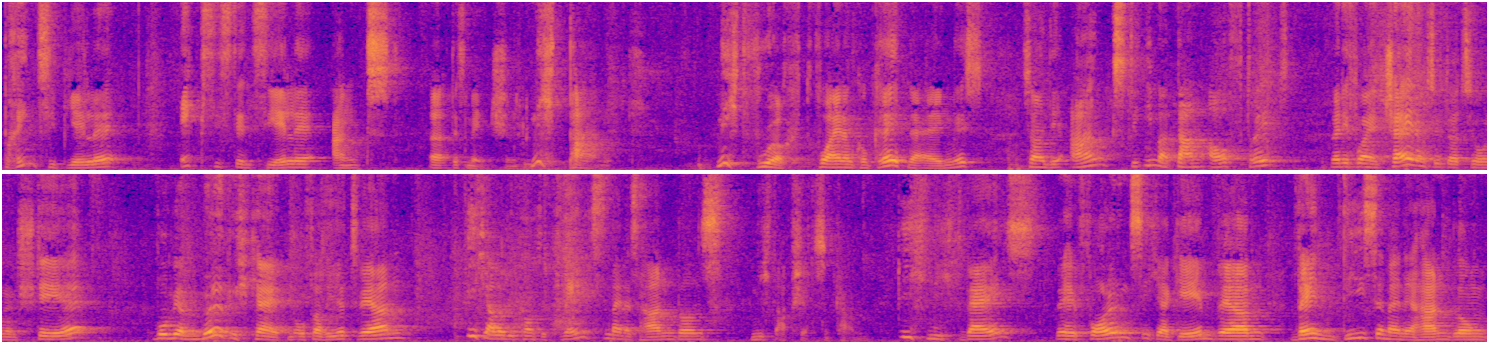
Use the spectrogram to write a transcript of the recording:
prinzipielle, existenzielle Angst äh, des Menschen. Nicht Panik, nicht Furcht vor einem konkreten Ereignis, sondern die Angst, die immer dann auftritt, wenn ich vor Entscheidungssituationen stehe, wo mir Möglichkeiten offeriert werden, ich aber die Konsequenzen meines Handelns nicht abschätzen kann. Ich nicht weiß, welche Folgen sich ergeben werden, wenn diese meine Handlung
